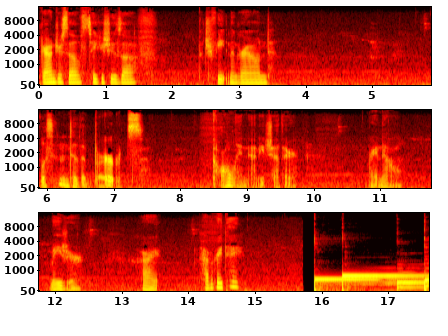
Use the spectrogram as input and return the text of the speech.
Ground yourselves, take your shoes off, put your feet in the ground listen to the birds calling at each other right now. Major. All right. Have a great day. Thank you.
